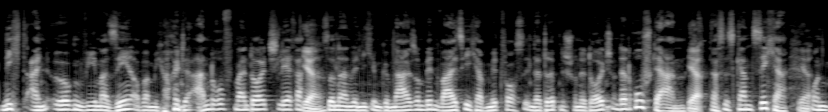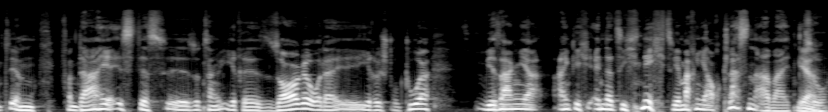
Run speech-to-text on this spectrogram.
nicht ein irgendwie mal sehen, ob er mich heute anruft, mein Deutschlehrer, ja. sondern wenn ich im Gymnasium bin, weiß ich, ich habe mittwochs in der dritten Stunde Deutsch und dann ruft er an. Ja. Das ist ganz sicher. Ja. Und ähm, von daher ist das äh, sozusagen ihre Sorge oder ihre Struktur. Wir sagen ja, eigentlich ändert sich nichts. Wir machen ja auch Klassenarbeiten ja. so.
